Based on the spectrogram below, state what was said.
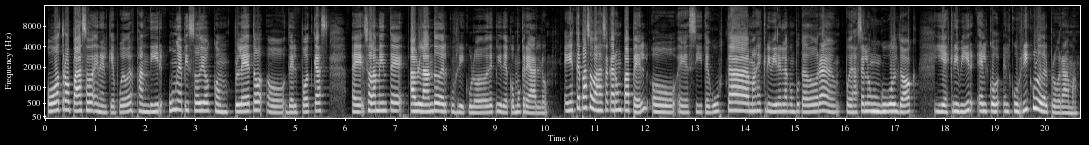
Otro paso en el que puedo expandir un episodio completo del podcast eh, solamente hablando del currículo y de cómo crearlo. En este paso vas a sacar un papel o eh, si te gusta más escribir en la computadora, puedes hacerlo en un Google Doc y escribir el currículo del programa.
